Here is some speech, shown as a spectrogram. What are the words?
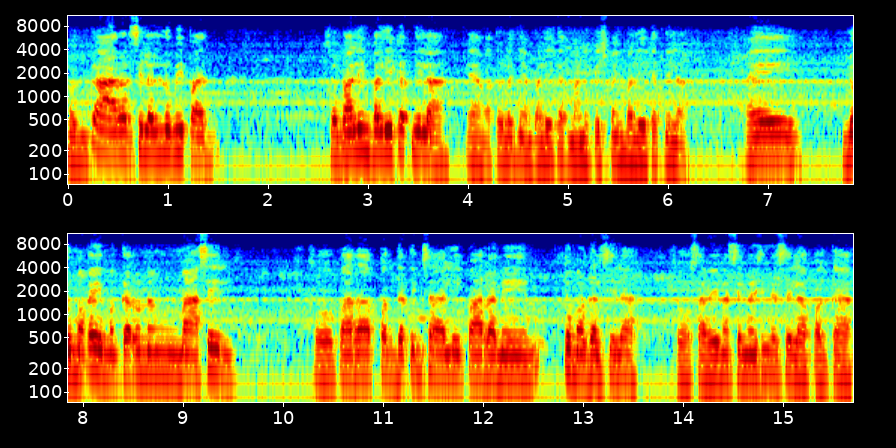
mag-aaral sila lumipad. So baling balikat nila, ayan katulad niyan, balikat, manipis pa yung balikat nila, ay lumaki, magkaroon ng muscle. So para pagdating sa liparan eh, tumagal sila. So sanay na sanay na sila pagka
